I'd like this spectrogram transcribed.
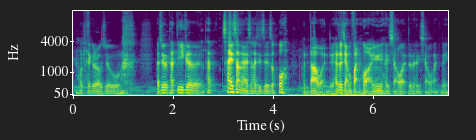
然后泰格肉就，他就他第一个他菜上来的时候，他就直接说，哇，很大碗，对，他在讲反话，因为很小碗，真的很小碗，对，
